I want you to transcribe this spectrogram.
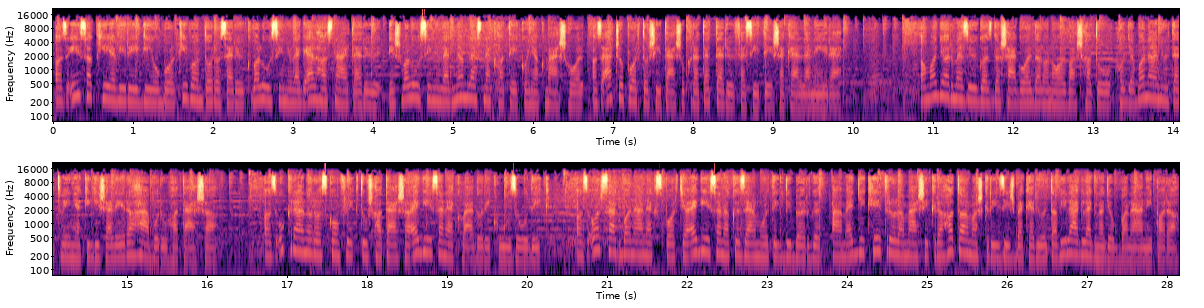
Az észak-kievi régióból kivont orosz erők valószínűleg elhasznált erő, és valószínűleg nem lesznek hatékonyak máshol, az átcsoportosításukra tett erőfeszítések ellenére. A magyar mezőgazdaság oldalon olvasható, hogy a banánültetvényekig is elér a háború hatása az ukrán-orosz konfliktus hatása egészen Ekvádorig húzódik. Az ország banánexportja egészen a közelmúltig dübörgött, ám egyik hétről a másikra hatalmas krízisbe került a világ legnagyobb banánipara.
